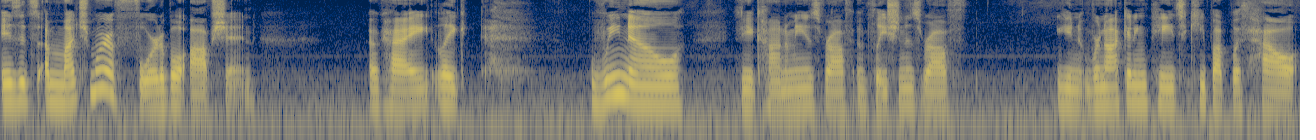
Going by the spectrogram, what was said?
is it's a much more affordable option. Okay? Like we know the economy is rough, inflation is rough. You know, we're not getting paid to keep up with how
